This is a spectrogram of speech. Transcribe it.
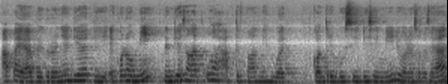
apa ya backgroundnya dia di ekonomi dan dia sangat wah aktif banget nih buat kontribusi di sini di Wonosobo Sehat.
